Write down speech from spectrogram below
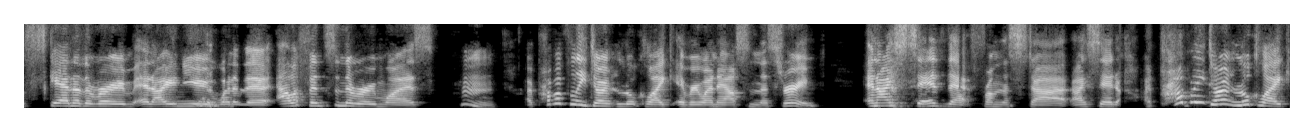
scan of the room, and I knew one of the elephants in the room was, hmm, I probably don't look like everyone else in this room. And I said that from the start. I said, I probably don't look like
